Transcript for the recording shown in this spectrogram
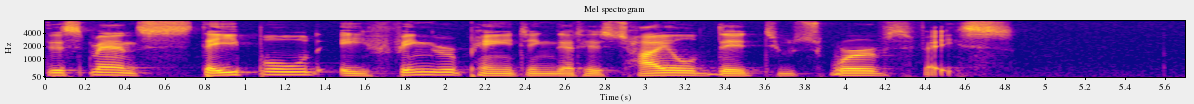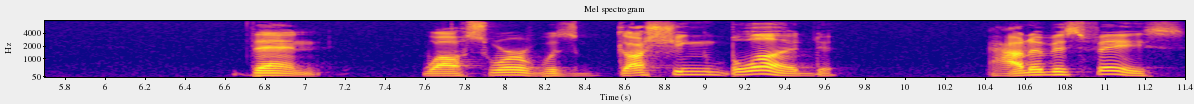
this man stapled a finger painting that his child did to Swerve's face. Then, while Swerve was gushing blood out of his face,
